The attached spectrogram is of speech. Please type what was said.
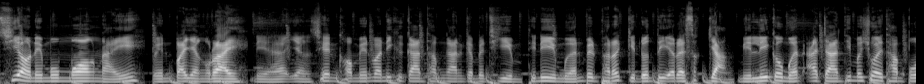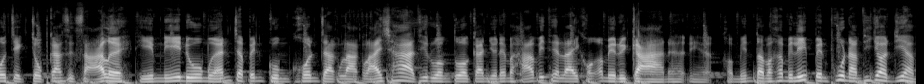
เชียลในมุมมองไหนเป็นไปอย่างไรเนี่ยฮะอย่างเช่นคอมเมนต์ว่านี่คือการทำงานกันเป็นทีม ที่นี่เหมือนเป็นภารกิจดนตรีอะไรสักอย่างมิลลี่ก็เหมือนอาจารย์ที่มาช่วยทำโปรเจกต์จบการศึกษาเลย ทีมนี้ดูเหมือนจะเป็นกลุ่มคนจากหลากหลายชาติที่รวมตัวกันอยู่ในมหาวิทยาลัยของอเมริกานะฮะนี่ฮะคอมเมนต์ต่อมาครับมิลลิเป็นผู้นำที่ยอดเยี่ยม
